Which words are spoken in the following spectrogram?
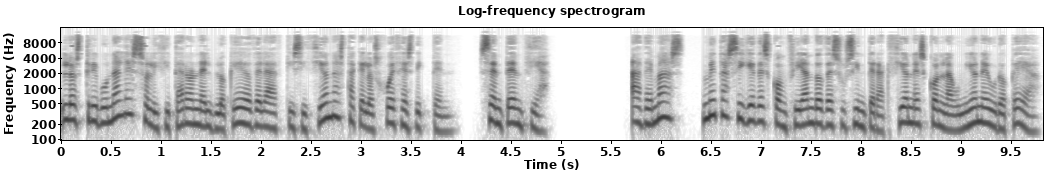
Los tribunales solicitaron el bloqueo de la adquisición hasta que los jueces dicten sentencia. Además, Meta sigue desconfiando de sus interacciones con la Unión Europea,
